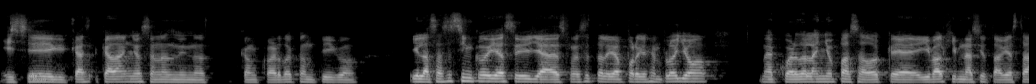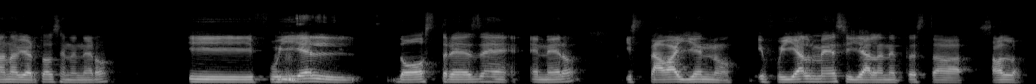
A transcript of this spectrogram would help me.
Y sí, Sí. ca- cada, año son las mismas, concuerdo contigo. Y las hace cinco días y ya después se te olvida. Por ejemplo, yo me acuerdo el año pasado que iba al gimnasio, todavía estaban abiertos en enero. Y fui el 2, 3 de enero y estaba lleno. Y fui al mes y ya la neta estaba solo.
